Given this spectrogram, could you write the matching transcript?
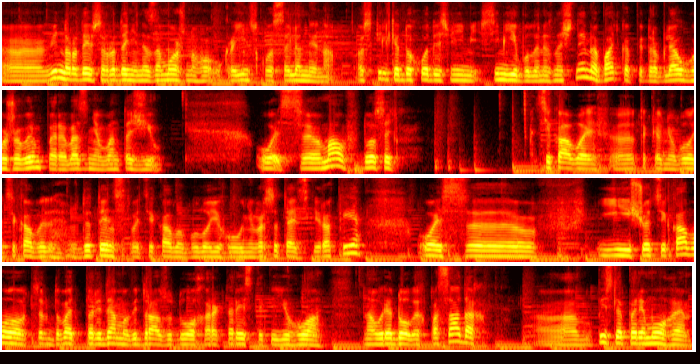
Е, Він народився в родині незаможного українського селянина. Оскільки доходи сім'ї- сім'ї були незначними, батько підробляв гужовим перевезенням вантажів. Ось е, мав досить цікаве, е, таке в нього було цікаве дитинство, цікаве було його університетські роки. Ось е, і що цікаво, це давайте перейдемо відразу до характеристики його на урядових посадах. Е, Після перемоги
